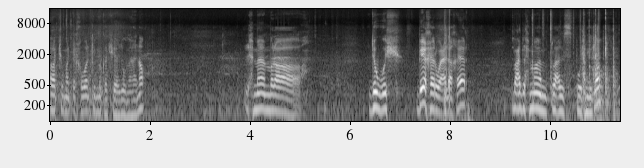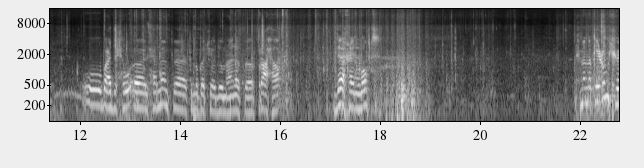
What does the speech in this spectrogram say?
هانتوما الإخوان كما كتشاهدوا معنا. الحمام راه دوش بخير وعلى خير. بعد الحمام طلع للسبوتنيكا وبعد الحو... الحمام ف- كما كتشاهدوا معنا في راحة داخل اللوفت الحمام ما كيعومش في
